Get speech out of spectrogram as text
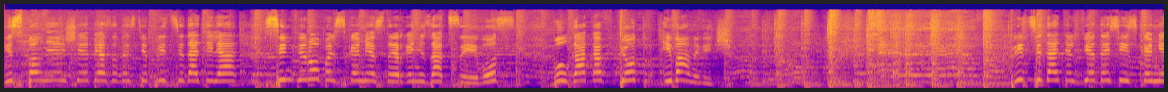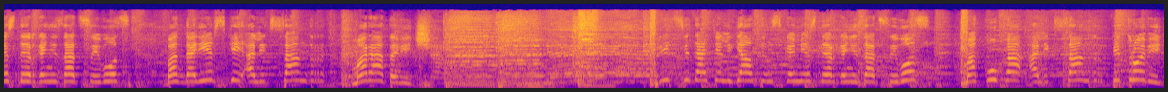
исполняющий обязанности председателя Симферопольской местной организации ВОЗ Булгаков Петр Иванович. Председатель Феодосийской местной организации ВОЗ Бондаревский Александр Маратович. Председатель Ялтинской местной организации ВОЗ Макуха Александр Петрович.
